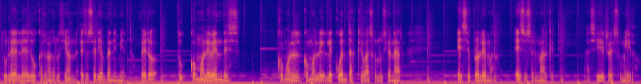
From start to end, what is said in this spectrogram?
tú le, le buscas una solución, eso sería emprendimiento. Pero tú cómo le vendes ¿Cómo, le, cuentas que va a solucionar ese problema? Eso es el marketing, así resumido.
